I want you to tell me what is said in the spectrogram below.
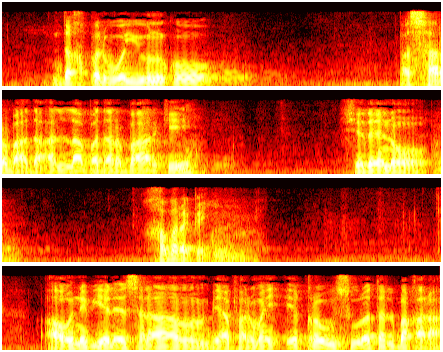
د خپل ویونکو په سر با د الله په دربار کې چې دینو خبره کوي او نبی علیہ السلام بیا فرمای اقرأ سورۃ البقرہ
